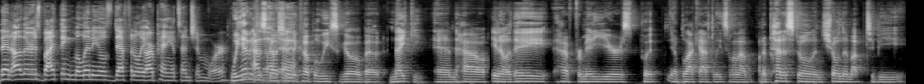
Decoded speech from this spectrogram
than others, but I think millennials definitely are paying attention more. We had a discussion a couple of weeks ago about Nike and how you know they have for many years put you know, black athletes on a on a pedestal and shown them up to be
